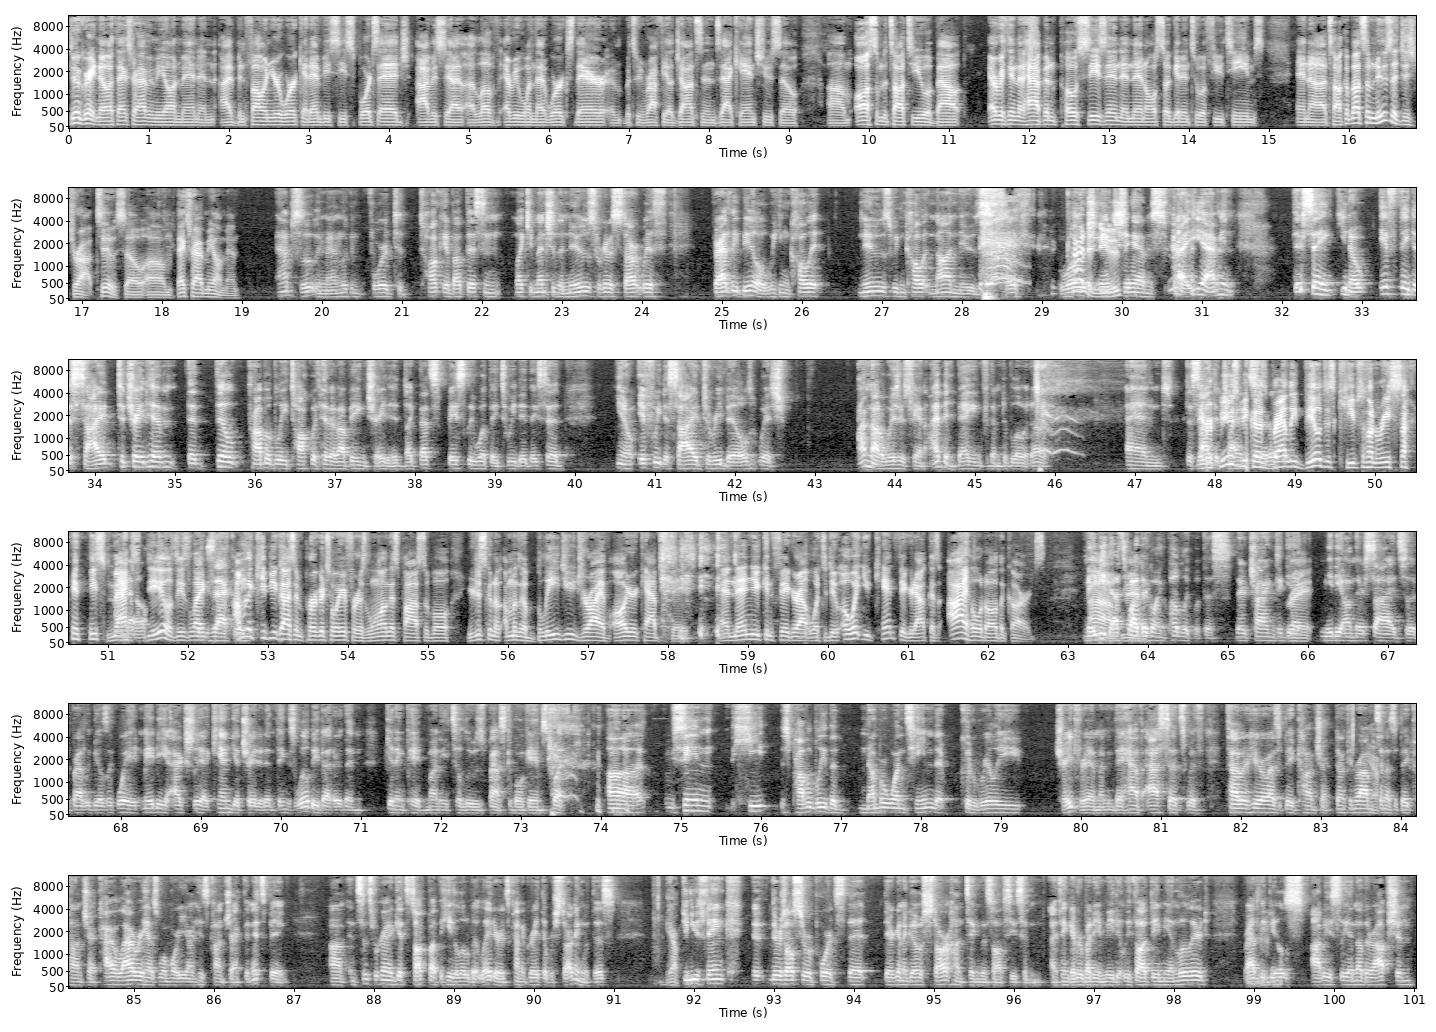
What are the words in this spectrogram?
Doing great, Noah. Thanks for having me on, man. And I've been following your work at NBC Sports Edge. Obviously, I, I love everyone that works there between Raphael Johnson and Zach Hanshu. So um, awesome to talk to you about everything that happened postseason and then also get into a few teams and uh, talk about some news that just dropped, too. So um, thanks for having me on, man. Absolutely, man. Looking forward to talking about this. And like you mentioned, the news, we're going to start with Bradley Beal. We can call it news. We can call it non-news. kind of news. Shams. Right. Yeah. I mean, they're saying, you know, if they decide to trade him, that they'll probably talk with him about being traded. Like that's basically what they tweeted. They said, you know, if we decide to rebuild, which I'm not a Wizards fan, I've been begging for them to blow it up. and they refuse because Bradley Beal just keeps on re-signing these max deals. He's like, exactly. I'm going to keep you guys in purgatory for as long as possible. You're just gonna, I'm going to bleed you dry of all your cap space, and then you can figure out what to do. Oh wait, you can't figure it out because I hold all the cards. Maybe oh, that's man. why they're going public with this. They're trying to get right. media on their side so that Bradley Beal's like, wait, maybe actually I can get traded and things will be better than getting paid money to lose basketball games. But uh, we've seen Heat is probably the number one team that could really trade for him. I mean, they have assets with Tyler Herro has a big contract, Duncan Robinson yeah. has a big contract, Kyle Lowry has one more year on his contract, and it's big. Um, and since we're going to get to talk about the Heat a little bit later, it's kind of great that we're starting with this. Yeah. Do you think uh, there's also reports that they're going to go star hunting this offseason? I think everybody immediately thought Damian Lillard. Bradley mm-hmm. Beal's obviously another option.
